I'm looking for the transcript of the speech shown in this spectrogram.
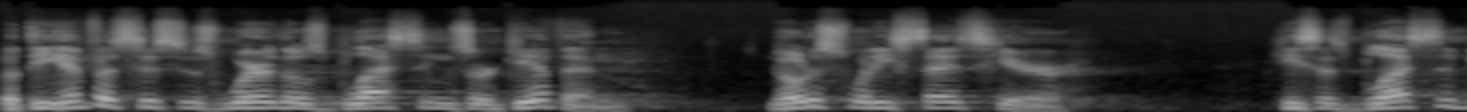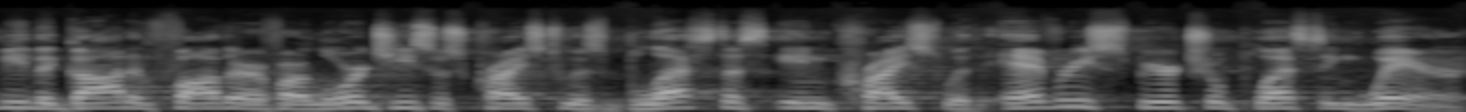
But the emphasis is where those blessings are given. Notice what he says here. He says, Blessed be the God and Father of our Lord Jesus Christ, who has blessed us in Christ with every spiritual blessing where?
